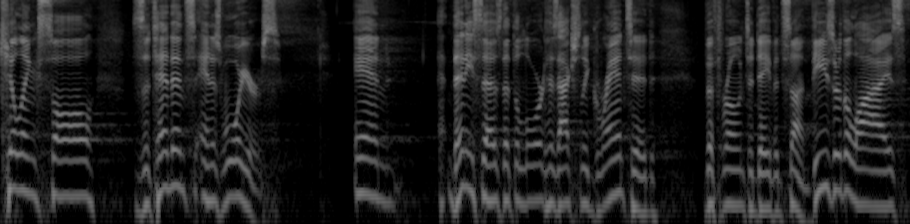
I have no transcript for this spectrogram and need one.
killing Saul's attendants and his warriors. And then he says that the Lord has actually granted the throne to David's son. These are the lies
